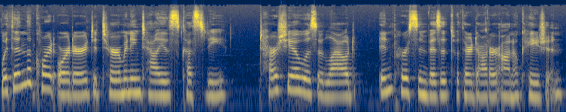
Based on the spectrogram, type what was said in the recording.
Within the court order determining Talia's custody, Tarshia was allowed in person visits with her daughter on occasion.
